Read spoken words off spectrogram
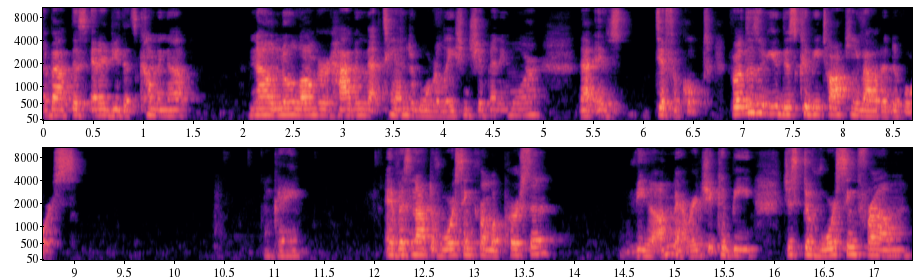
about this energy that's coming up now, no longer having that tangible relationship anymore that is difficult. For others of you, this could be talking about a divorce. Okay. if it's not divorcing from a person via a marriage, it could be just divorcing from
